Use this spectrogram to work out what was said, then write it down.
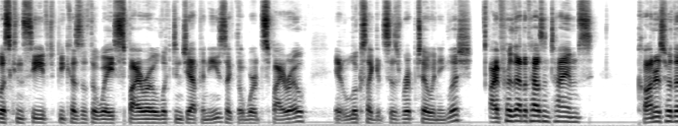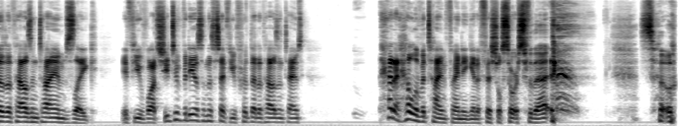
was conceived because of the way Spyro looked in Japanese, like the word Spyro. It looks like it says Ripto in English. I've heard that a thousand times. Connor's heard that a thousand times. Like, if you've watched YouTube videos on this stuff, you've heard that a thousand times. Had a hell of a time finding an official source for that. so,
